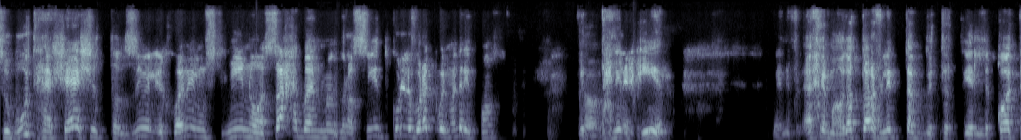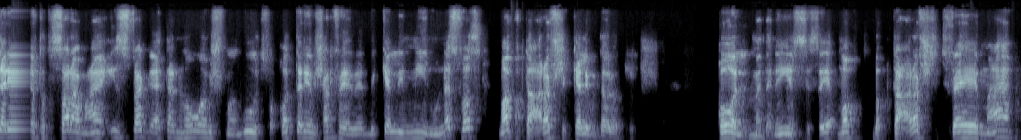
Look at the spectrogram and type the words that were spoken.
ثبوت هشاشه تنظيم الاخوان المسلمين وسحبا من رصيد كل مركب المدني في مصر في التحليل الأخير. لأن في الآخر ما هو ده الطرف اللي أنت بتت... القوى التانية بتتصارع معاه. إذ فجأة هو مش موجود فالقوى التانية مش عارفة بيتكلم مين. والناس في مصر ما بتعرفش تتكلم الدولة والجيش. القوى المدنية السياسية ما بتعرفش تتفاهم معاها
